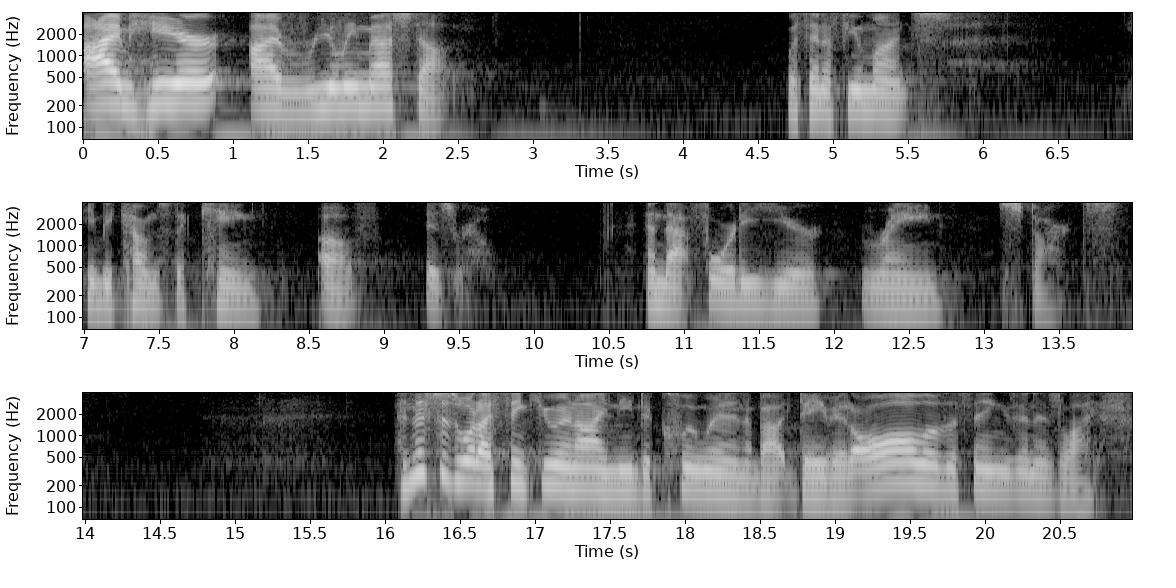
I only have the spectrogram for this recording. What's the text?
I'm here, I've really messed up. Within a few months, he becomes the king of Israel. And that 40 year reign starts. And this is what I think you and I need to clue in about David, all of the things in his life.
